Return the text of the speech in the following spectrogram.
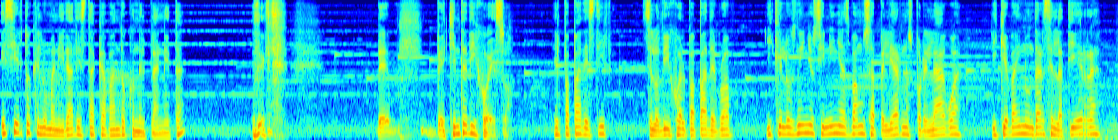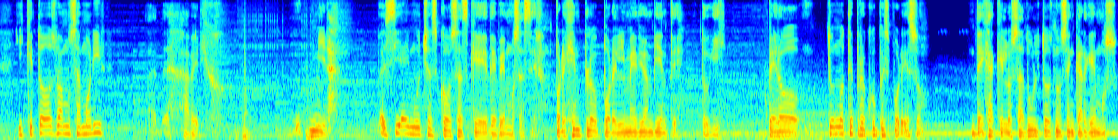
¿Es cierto que la humanidad está acabando con el planeta? ¿Quién te dijo eso? El papá de Steve. Se lo dijo al papá de Rob. Y que los niños y niñas vamos a pelearnos por el agua, y que va a inundarse la tierra, y que todos vamos a morir. A ver, hijo. Mira, sí hay muchas cosas que debemos hacer. Por ejemplo, por el medio ambiente, Dougie. Pero tú no te preocupes por eso. Deja que los adultos nos encarguemos.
